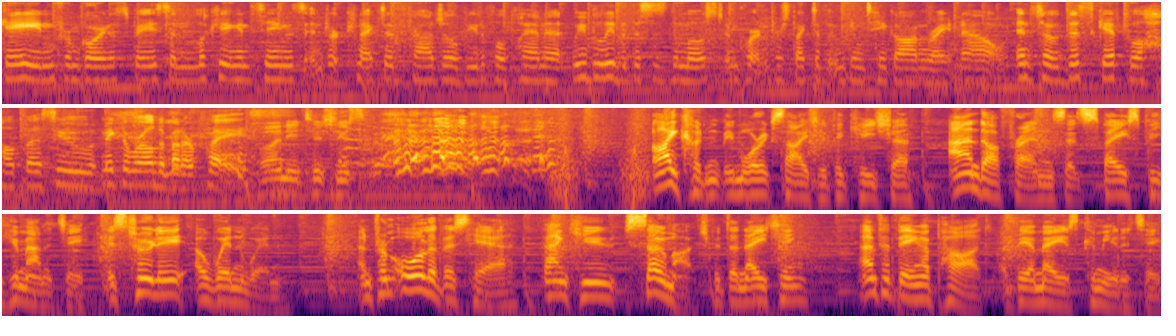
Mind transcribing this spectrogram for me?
gain from going to space and looking and seeing this interconnected, fragile, beautiful planet. We believe that this is the most important perspective that we can take on right now. And so this gift will help us to make the world a better place. Well, I need tissues. I couldn't be more excited for Keisha and our friends at Space for Humanity. It's truly a win-win. And from all of us here, thank you so much for donating and for being a part of the Omaze community.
